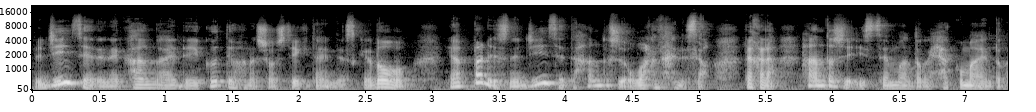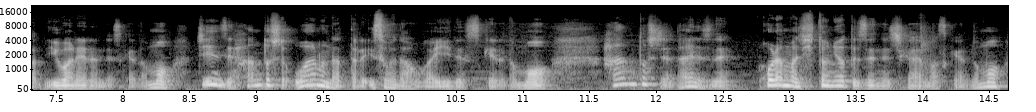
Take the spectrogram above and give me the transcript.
で人生でね、考えていくっていう話をしていきたいんですけど、やっぱりですね、人生って半年で終わらないんですよ。だから、半年で1000万とか100万円とかって言われるんですけども、人生半年で終わるんだったら急いだ方がいいですけれども、半年じゃないですね。これはまあ人によって全然違いますけれども、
